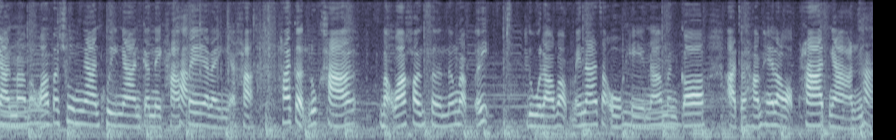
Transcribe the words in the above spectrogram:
การมาแบบว่าประชุมงานคุยงานกันในคาเฟ่อะไรอย่างเงี้ยค่ะ ถ้าเกิดลูกค้าแบบว่าคอนเซิร์นเรื่องแบบ เอ้ย ดูแล้วแบบไม่น่าจะโอเคนะ มันก็อาจจะทำให้เราอะพลาดงาน ค่ะ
